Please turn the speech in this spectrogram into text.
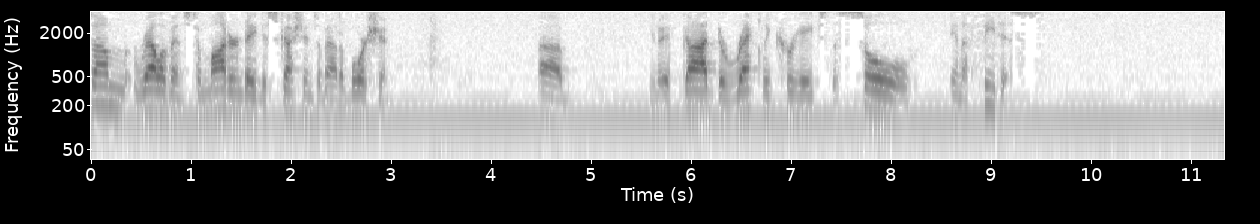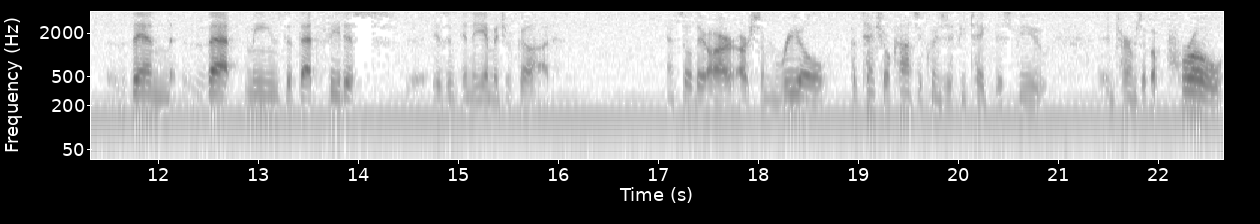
some relevance to modern day discussions about abortion. Uh, you know, if God directly creates the soul in a fetus, then that means that that fetus isn't in the image of God. And so there are, are some real potential consequences if you take this view in terms of a pro,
